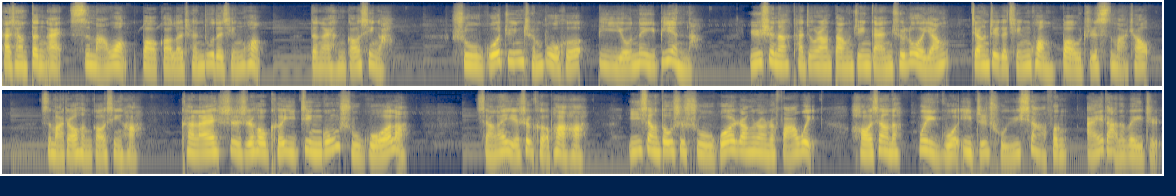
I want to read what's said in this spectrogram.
他向邓艾、司马望报告了成都的情况。邓艾很高兴啊，蜀国君臣不和，必有内变呐。于是呢，他就让党军赶去洛阳，将这个情况报知司马昭。司马昭很高兴哈，看来是时候可以进攻蜀国了。想来也是可怕哈，一向都是蜀国嚷嚷着伐魏，好像呢魏国一直处于下风挨打的位置。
